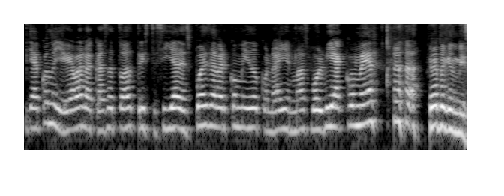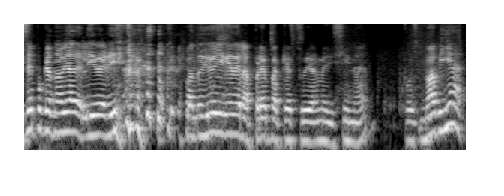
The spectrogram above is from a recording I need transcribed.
Ya cuando llegaba a la casa toda tristecilla, después de haber comido con alguien más, volví a comer. Fíjate que en mis épocas no había delivery. Cuando yo llegué de la prepa que estudiar medicina, pues no había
